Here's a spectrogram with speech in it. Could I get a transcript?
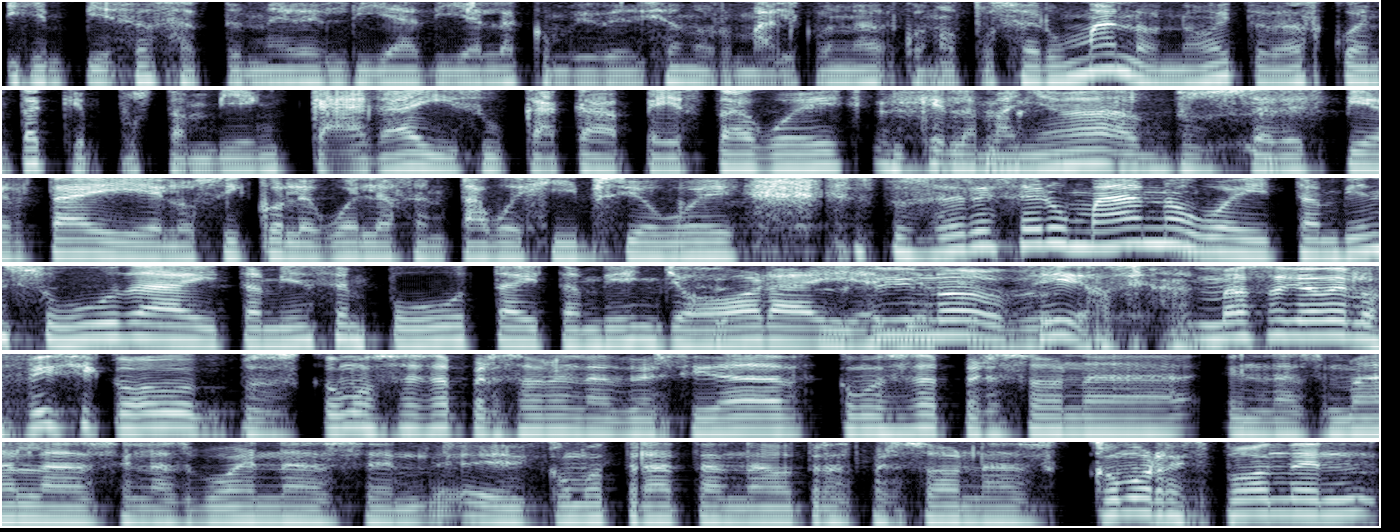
y empiezas a tener el día a día la convivencia normal con, la- con otro ser humano, ¿no? Y te das cuenta que pues también caga y su caca apesta, güey. Y que la mañana pues, se despierta y el hocico le huele a centavo egipcio, güey. Dices, pues eres ser humano, güey. y También suda y también se emputa y también llora. y Sí, días que- no, sí, o sea, más allá de lo físico, pues cómo es esa persona en la adversidad, cómo es esa persona en las malas, en las buenas, en eh, cómo tratan a otras personas, cómo responden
